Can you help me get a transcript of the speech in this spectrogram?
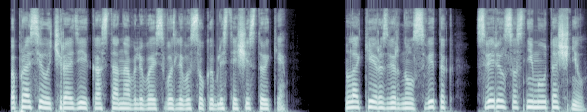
— попросила чародейка, останавливаясь возле высокой блестящей стойки. Лакей развернул свиток, сверился с ним и уточнил.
